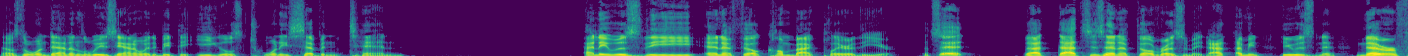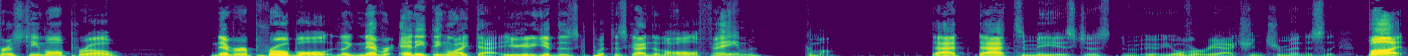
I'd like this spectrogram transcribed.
That was the one down in Louisiana when they beat the Eagles 27-10. And he was the NFL Comeback Player of the Year. That's it. That that's his NFL resume. That I mean, he was ne- never first team All Pro, never Pro Bowl, like never anything like that. You're going to give this put this guy into the Hall of Fame? Come on. That that to me is just uh, overreaction tremendously. But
